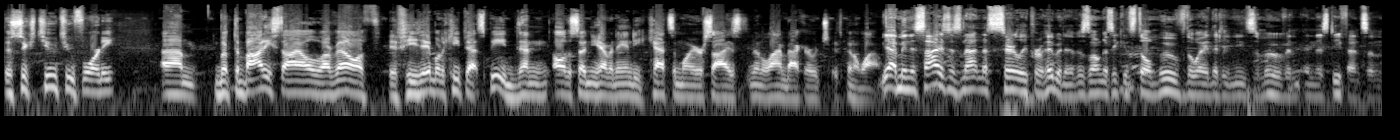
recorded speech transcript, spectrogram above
6'2, 240. Um, but the body style of Arvell, if, if he's able to keep that speed, then all of a sudden you have an Andy Katzenmoyer sized middle linebacker, which it's been a while. Yeah, I mean the size is not necessarily prohibitive as long as he can still move the way that he needs to move in, in this defense. And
